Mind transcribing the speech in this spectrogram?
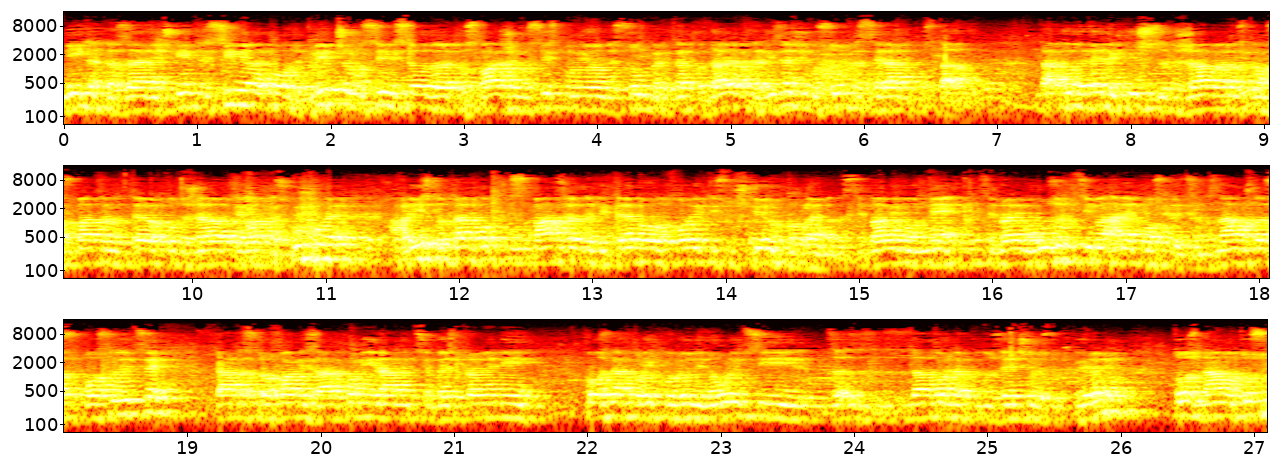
nikakav zajednički interes, svi mi lepo ovde pričamo, svi mi se ovde lepo slažemo, svi smo mi ovde super i tako dalje, a kad izađemo sutra se radi po stavu. Tako da ne bih više zadržavao, jednostavno smatram da treba podržavati ovakve skupove, ali isto tako smatram da bi trebalo otvoriti suštinu problema, da se bavimo ne, da se bavimo uzorcima, a ne posledicama. Znamo šta su posledice, katastrofalni zakoni, radnici obespravljeni, ko zna koliko ljudi na ulici, zatvorne preduzeće u restrukturiranju, to znamo, to su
